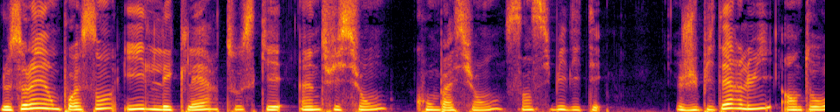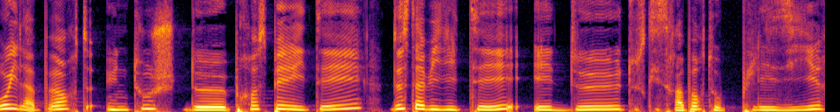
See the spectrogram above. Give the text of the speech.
Le soleil en poisson, il éclaire tout ce qui est intuition, compassion, sensibilité. Jupiter, lui, en taureau, il apporte une touche de prospérité, de stabilité et de tout ce qui se rapporte au plaisir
